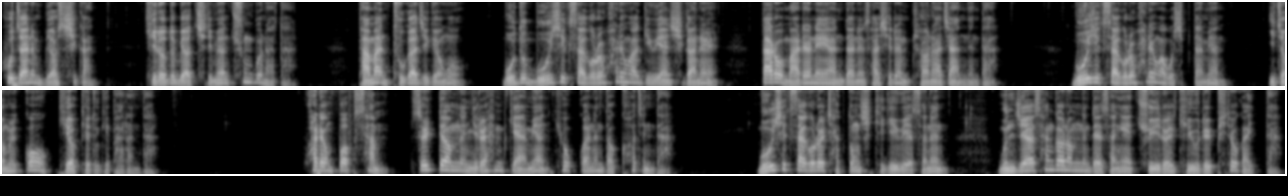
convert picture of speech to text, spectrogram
후자는 몇 시간, 길어도 며칠이면 충분하다. 다만 두 가지 경우 모두 무의식 사고를 활용하기 위한 시간을 따로 마련해야 한다는 사실은 변하지 않는다. 무의식 사고를 활용하고 싶다면 이 점을 꼭 기억해 두기 바란다. 활용법 3. 쓸데없는 일을 함께하면 효과는 더 커진다. 무의식 사고를 작동시키기 위해서는 문제와 상관없는 대상에 주의를 기울일 필요가 있다.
